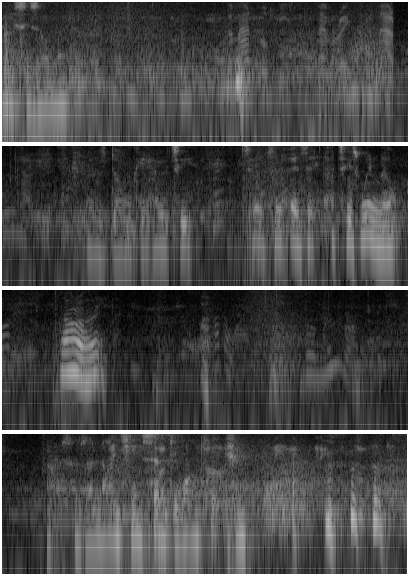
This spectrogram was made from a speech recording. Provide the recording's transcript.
Faces on them. The mantelpiece commemorates the. There's Don Quixote tilting is it at his windmill. All right. This is a 1971 kitchen.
